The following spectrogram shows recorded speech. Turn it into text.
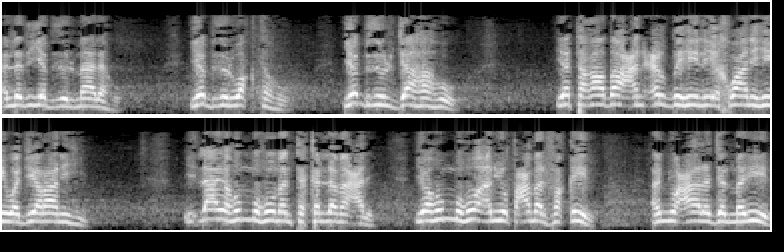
الذي يبذل ماله يبذل وقته. يبذل جاهه يتغاضى عن عرضه لإخوانه وجيرانه. لا يهمه من تكلم عليه يهمه أن يطعم الفقير أن يعالج المريض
